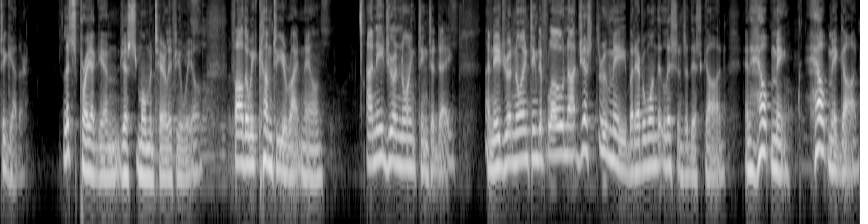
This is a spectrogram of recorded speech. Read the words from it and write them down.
together. Let's pray again, just momentarily, if you will. Father, we come to you right now. I need your anointing today. I need your anointing to flow not just through me, but everyone that listens to this, God. And help me, help me, God,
